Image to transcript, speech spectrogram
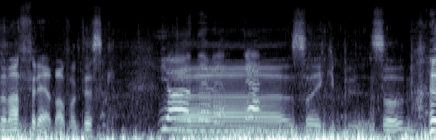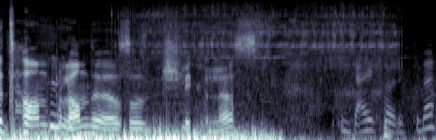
den er freda, faktisk. Ja, det vet jeg. Eh, Så ikke Så bare ta den på land, du, og så slipp den løs. Jeg klarer ikke det.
